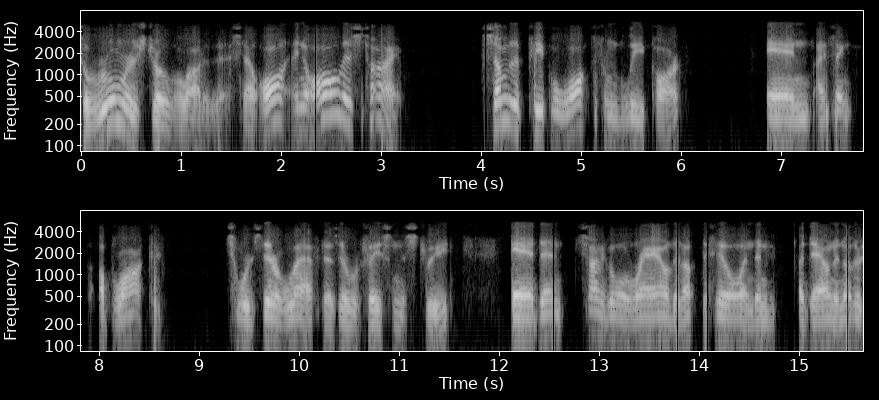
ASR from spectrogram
So rumors drove a lot of this. Now, all in all this time, some of the people walked from Lee Park, and I think a block towards their left as they were facing the street, and then trying to go around and up the hill and then down another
